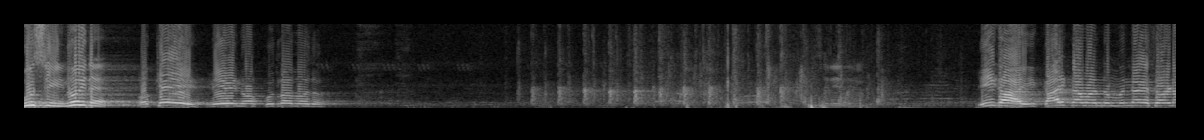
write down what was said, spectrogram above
ಖುಷಿನೂ ಇದೆ. ಓಕೆ ನೀವೇನು ಕೂತ್ಕೊಳ್ಬಹುದು ಈಗ ಈ ಕಾರ್ಯಕ್ರಮವನ್ನು ಮುನ್ನಡೆಸೋಣ.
